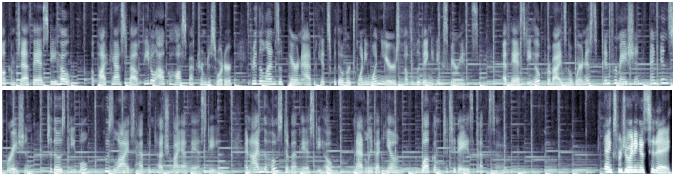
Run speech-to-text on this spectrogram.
Welcome to FASD Hope, a podcast about fetal alcohol spectrum disorder through the lens of parent advocates with over 21 years of living experience. FASD Hope provides awareness, information, and inspiration to those people whose lives have been touched by FASD. And I'm the host of FASD Hope, Natalie Beck Young. Welcome to today's episode. Thanks for joining us today.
